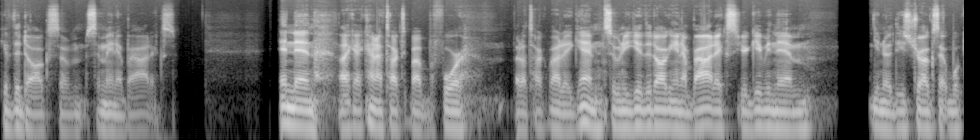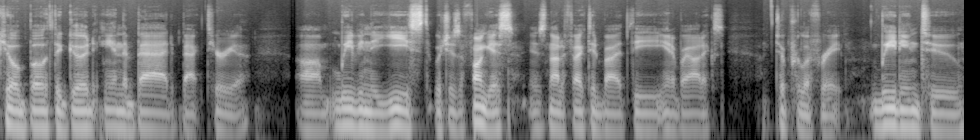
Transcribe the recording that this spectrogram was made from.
give the dog some some antibiotics. And then, like I kind of talked about before, but I'll talk about it again. So when you give the dog antibiotics, you're giving them, you know, these drugs that will kill both the good and the bad bacteria, um, leaving the yeast, which is a fungus, is not affected by the antibiotics, to proliferate, leading to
